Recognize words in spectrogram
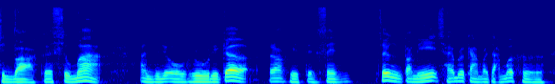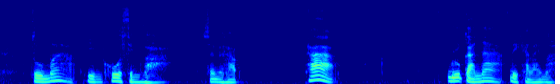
ซิลวาเคิร์ต ซูม่าอันโตนิโอรูดิเกอร์แล้วก็คริสเตนเซนซึ่งตอนนี้ใช้บริการประจำก็คือซูม่ายืนคู่ซิลวาใช่ไหมครับ ถ้าฤดูกาลหน้าดีแคลน ไรซ์มา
